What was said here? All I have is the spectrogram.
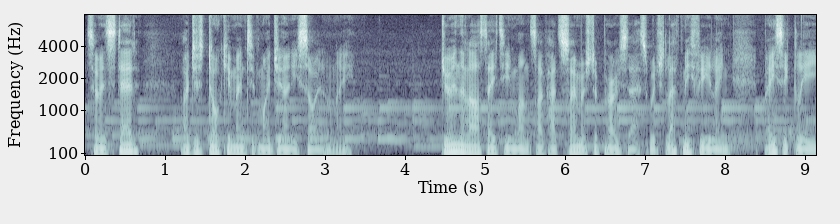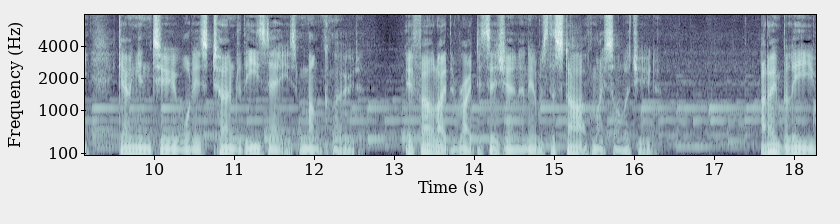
So instead, I just documented my journey silently. During the last 18 months, I've had so much to process, which left me feeling basically going into what is termed these days monk mode. It felt like the right decision, and it was the start of my solitude. I don't believe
